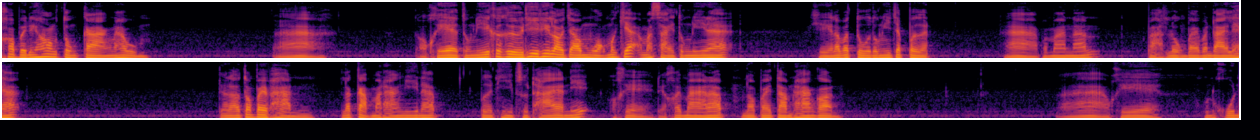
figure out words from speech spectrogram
เข้าไปในห้องตรงกลางนะครับผม อ่า โอเค ตรงนี้ก็คือที่ที่เราจะเอาหมวกเมื่อกี้มาใส่ตรงนี้นะฮะ โอเค แล้วประตูตรงนี้จะเปิด อ่า ประมาณนั้นป่ะลงไปบันไดเลยฮะ เดี๋ยวเราต้องไปผ่านแล้วกลับมาทางนี้นะครับ เปิดหีบสุดท้ายอันนี้ อเค เดี๋ยวค่อยมาครับ เราไปตามทางก่อน อ่า โอเค คุ้น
